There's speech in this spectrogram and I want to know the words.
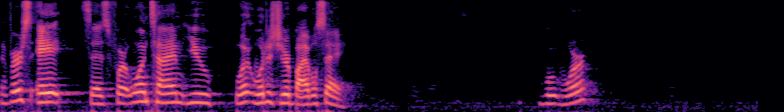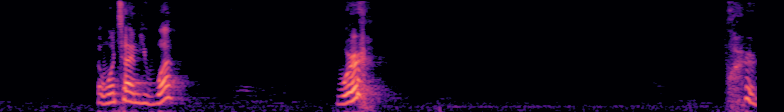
In verse 8, it says, For at one time you, what, what does your Bible say? W- were? At one time, you what? Were? Were.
